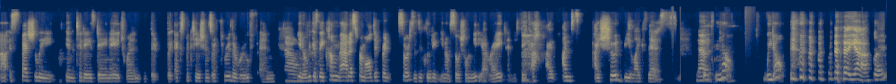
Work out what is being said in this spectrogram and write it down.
uh, especially in today's day and age when the expectations are through the roof and oh. you know because they come at us from all different sources including you know social media right and you think oh, I, i'm i should be like this yes. no we don't yeah right?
